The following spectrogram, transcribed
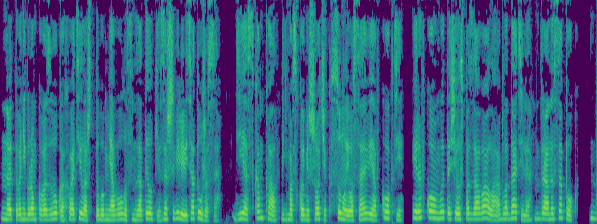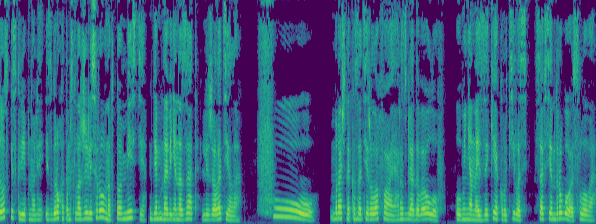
Но этого негромкого звука хватило, чтобы у меня волосы на затылке зашевелились от ужаса. Диас скомкал ведьмовской мешочек, сунул его сове в когти и рывком вытащил из-под завала обладателя драных сапог. Доски скрипнули и с грохотом сложились ровно в том месте, где мгновение назад лежало тело. «Фу!» — мрачно констатировала Фая, разглядывая улов. У меня на языке крутилось совсем другое слово,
